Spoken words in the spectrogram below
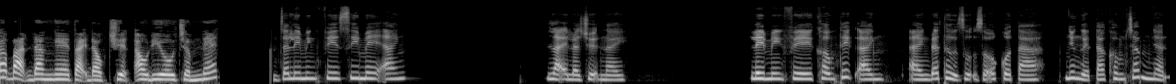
Các bạn đang nghe tại đọc truyện audio.net Ra Lê Minh Phi si mê anh. Lại là chuyện này. Lê Minh Phi không thích anh, anh đã thử dụ dỗ cô ta, nhưng người ta không chấp nhận.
